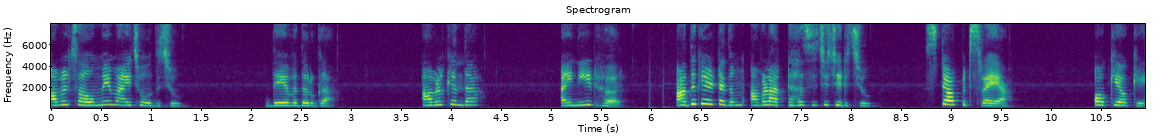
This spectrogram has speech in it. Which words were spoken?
അവൾ സൗമ്യമായി ചോദിച്ചു. ദേവദുർഗ അവൾക്കെന്താ? ഐ നീഡ് ഹെർ അത് കേട്ടതും അവൾ അട്ടഹസിച്ച് ചിരിച്ചു. Stop it Shreya. Okay okay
